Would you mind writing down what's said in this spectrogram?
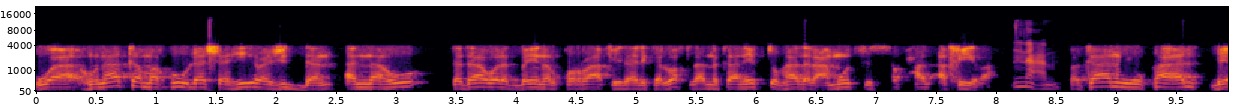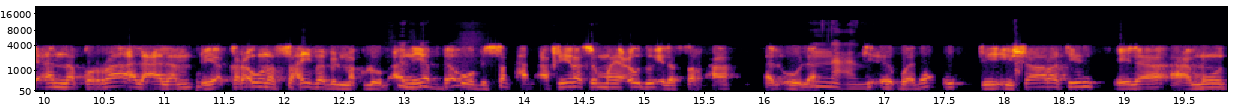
وهناك مقولة شهيرة جدا أنه تداولت بين القراء في ذلك الوقت لأنه كان يكتب هذا العمود في الصفحة الأخيرة. نعم. فكان يقال بأن قراء العلم يقرؤون الصحيفة بالمقلوب أن يبدأوا بالصفحة الأخيرة ثم يعودوا إلى الصفحة الأولى. نعم. في إشارة إلى عمود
